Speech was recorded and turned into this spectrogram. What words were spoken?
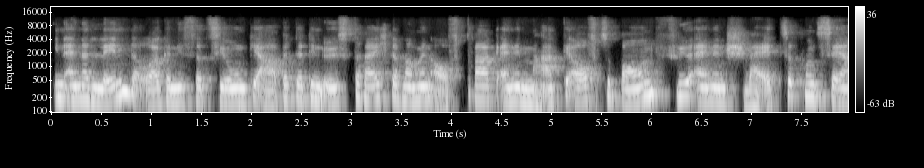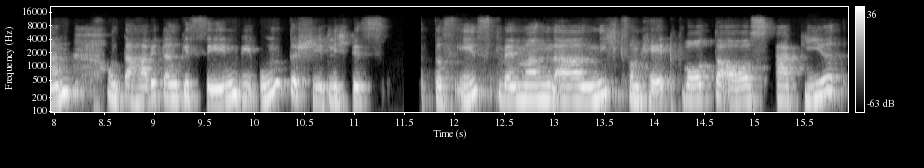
in einer Länderorganisation gearbeitet in Österreich. Da war mein Auftrag, eine Marke aufzubauen für einen Schweizer Konzern. Und da habe ich dann gesehen, wie unterschiedlich das das ist, wenn man äh, nicht vom Headquarter aus agiert,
